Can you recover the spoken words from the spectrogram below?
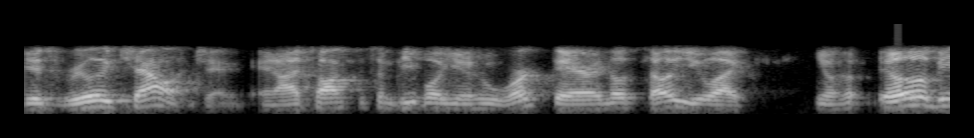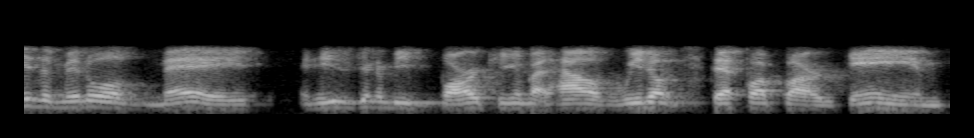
is really challenging. And I talked to some people you know who work there, and they'll tell you like you know it'll be the middle of May, and he's going to be barking about how if we don't step up our game,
